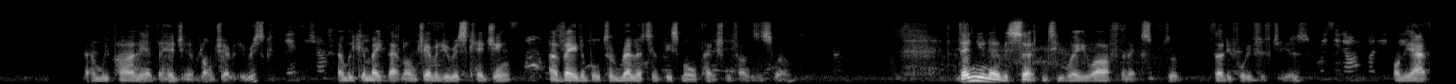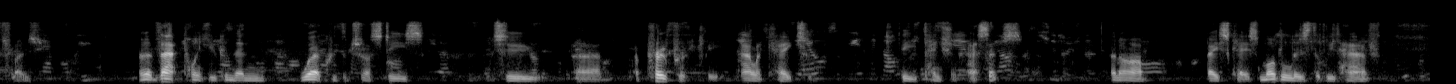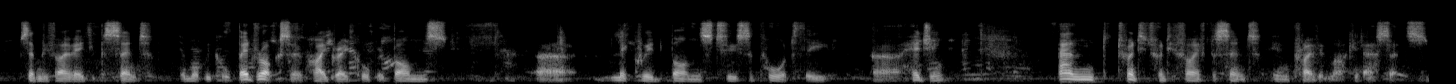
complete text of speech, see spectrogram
and we pioneered the hedging of longevity risk. And we can make that longevity risk hedging available to relatively small pension funds as well. Then you know with certainty where you are for the next 30, 40, 50 years on the outflows. And at that point, you can then work with the trustees to uh, appropriately allocate the pension assets. And our base case model is that we'd have 75, 80% in what we call bedrock, so high grade corporate bonds, uh, liquid bonds to support the uh, hedging, and 20 25% in private market assets.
